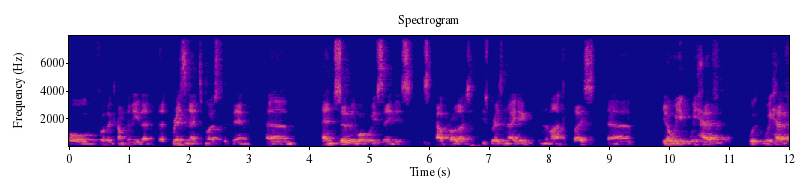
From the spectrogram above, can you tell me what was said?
for for the company that that resonates most with them. Um, and certainly what we've seen is, is, our product is resonating in the marketplace. Um, you know, we, we have, we, we have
